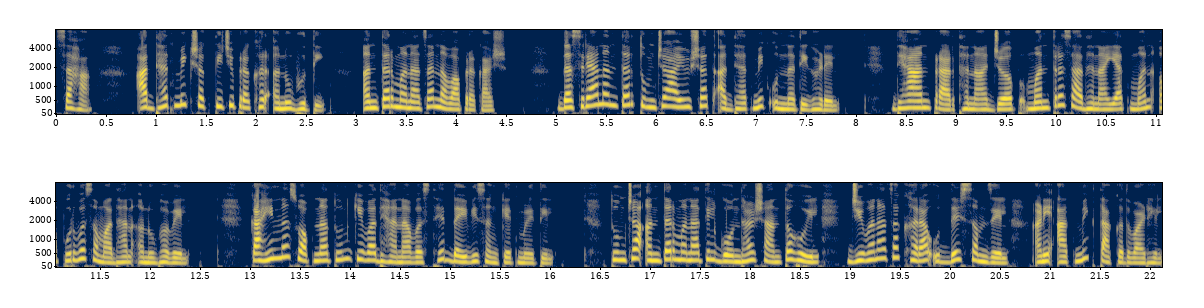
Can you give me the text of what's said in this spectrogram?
सहा. आध्यात्मिक शक्तीची प्रखर अनुभूती अंतर्मनाचा नवा प्रकाश. दसऱ्यानंतर तुमच्या आयुष्यात आध्यात्मिक उन्नती घडेल. ध्यान प्रार्थना जप मंत्रसाधना यात मन अपूर्व समाधान अनुभवेल. काहींना स्वप्नातून किंवा ध्यानावस्थेत दैवी संकेत मिळतील. तुमच्या अंतर्मनातील गोंधळ शांत होईल जीवनाचा खरा उद्देश समजेल आणि आत्मिक ताकद वाढेल.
